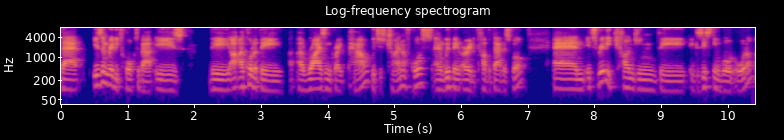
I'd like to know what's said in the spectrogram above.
that isn't really talked about is the I call it the a rising great power, which is China, of course, and we've been already covered that as well. And it's really challenging the existing world order.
